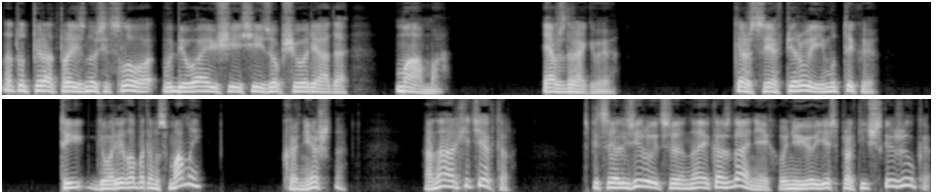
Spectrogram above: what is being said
Но тут пират произносит слово, выбивающееся из общего ряда «мама». Я вздрагиваю. Кажется, я впервые ему тыкаю. Ты говорил об этом с мамой? Конечно. Она архитектор. Специализируется на экозданиях, у нее есть практическая жилка.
